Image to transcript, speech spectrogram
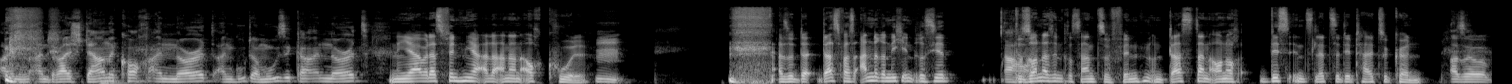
ein, ein Drei-Sterne-Koch ein Nerd, ein guter Musiker ein Nerd. Ja, aber das finden ja alle anderen auch cool. Hm. Also das, was andere nicht interessiert, Aha. besonders interessant zu finden und das dann auch noch bis ins letzte Detail zu können. Also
